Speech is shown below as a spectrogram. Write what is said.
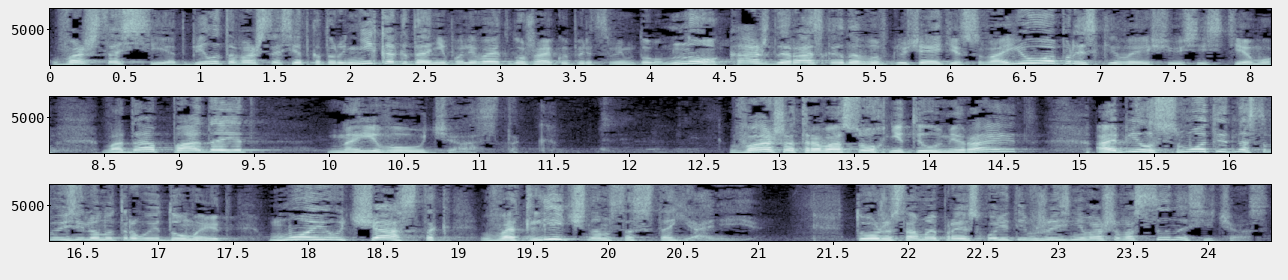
ваш сосед, Билл это ваш сосед, который никогда не поливает лужайку перед своим домом. Но каждый раз, когда вы включаете свою опрыскивающую систему, вода падает на его участок. Ваша трава сохнет и умирает, а Билл смотрит на свою зеленую траву и думает, мой участок в отличном состоянии. То же самое происходит и в жизни вашего сына сейчас.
